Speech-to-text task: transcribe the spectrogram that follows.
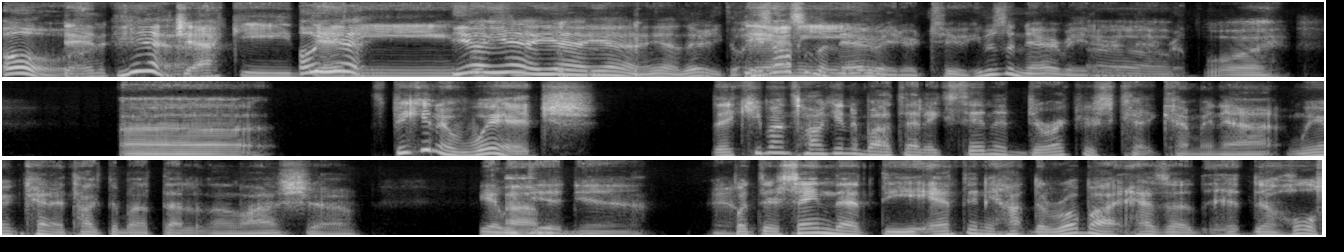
Oh, Dan, yeah, Jackie, oh, Denny. Yeah, yeah, yeah, yeah, yeah, yeah. There you go. Danny. He's also the narrator too. He was a narrator. In Oh boy. Uh, speaking of which, they keep on talking about that extended director's cut coming out. We kind of talked about that in the last show. Yeah, we um, did. Yeah. yeah. But they're saying that the Anthony the robot has a the whole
